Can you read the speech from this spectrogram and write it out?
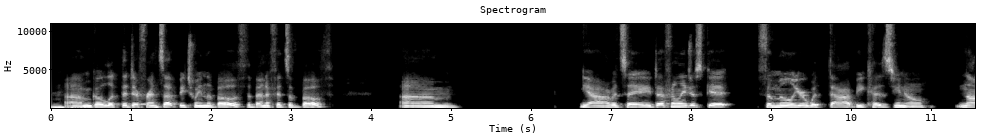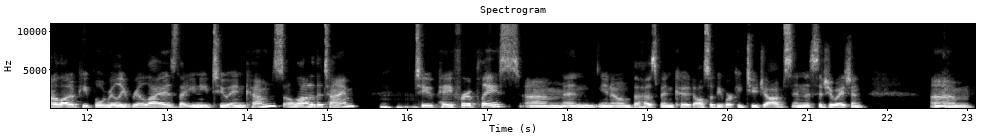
Mm-hmm. Um, go look the difference up between the both, the benefits of both. Um, yeah, I would say definitely just get familiar with that because, you know, not a lot of people really realize that you need two incomes a lot of the time mm-hmm. to pay for a place. Um, and, you know, the husband could also be working two jobs in this situation. Um,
